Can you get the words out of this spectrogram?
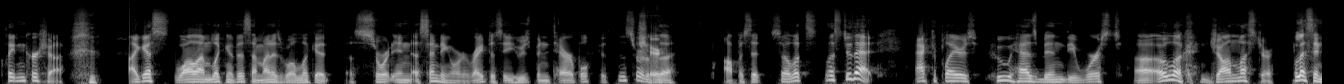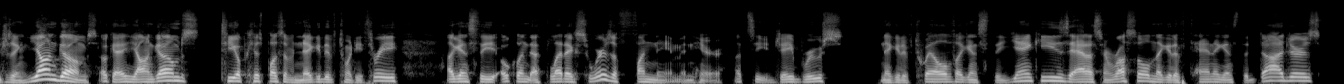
Clayton Kershaw. I guess while I'm looking at this, I might as well look at a sort in ascending order, right, to see who's been terrible. Because it's sort Sure. of the opposite. So let's let's do that. Active players, who has been the worst? Uh, oh, look, Jon Lester. Less interesting. Yan Gomes. Okay, Yan Gomes, TOPS plus of negative 23 against the Oakland Athletics. Where's a fun name in here? Let's see. Jay Bruce, negative 12 against the Yankees. Addison Russell, negative 10 against the Dodgers.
